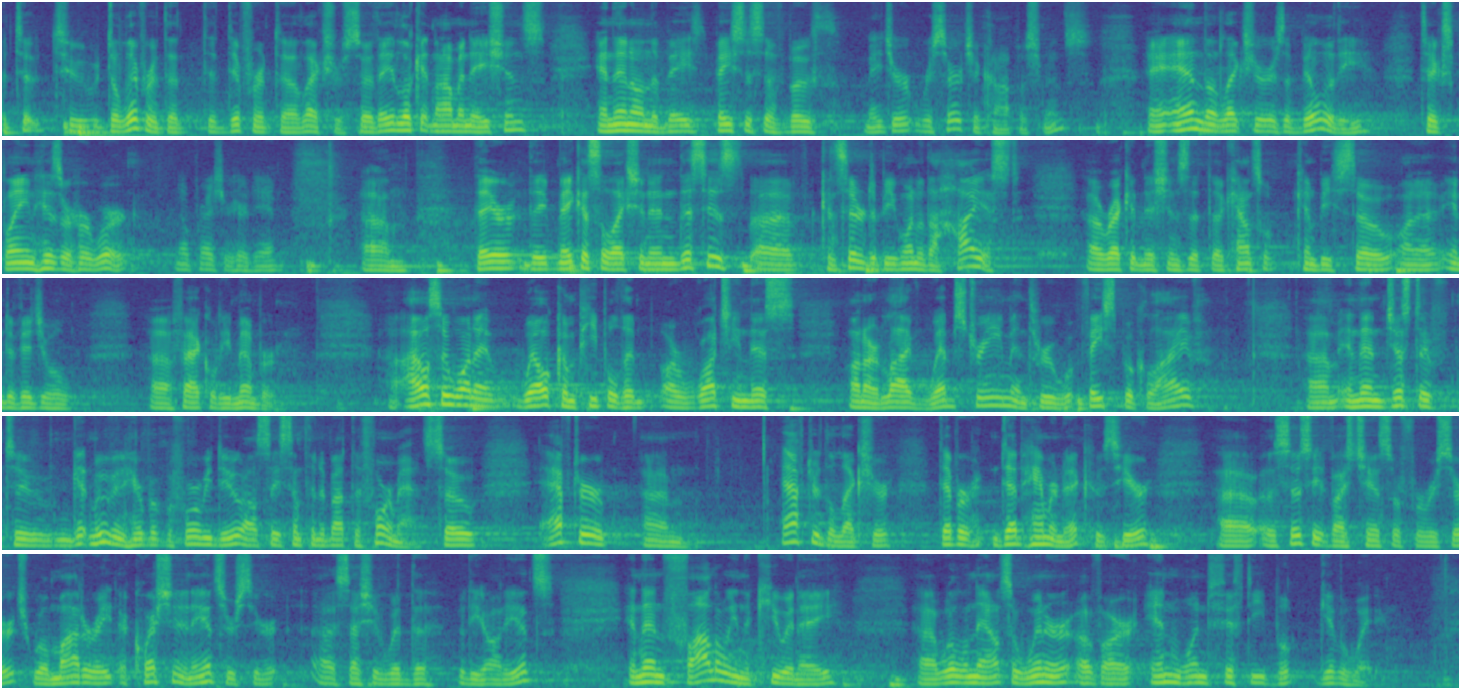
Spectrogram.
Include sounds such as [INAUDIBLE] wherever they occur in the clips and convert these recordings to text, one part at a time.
to, to, deliver the, the different lectures. So they look at nominations, and then on the base, basis of both major research accomplishments and the lecturer's ability to explain his or her work, no pressure here, Dan. Um, they make a selection, and this is uh, considered to be one of the highest uh, recognitions that the council can bestow on an individual uh, faculty member. I also want to welcome people that are watching this on our live web stream and through Facebook Live. Um, and then just to, to, get moving here, but before we do, I'll say something about the format. So after, um, after the lecture, Deborah, Deb Hamernik, who's here, uh, Associate Vice Chancellor for Research, will moderate a question and answer uh, session with the, with the audience. And then following the Q&A, uh, we'll announce a winner of our N150 book giveaway.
